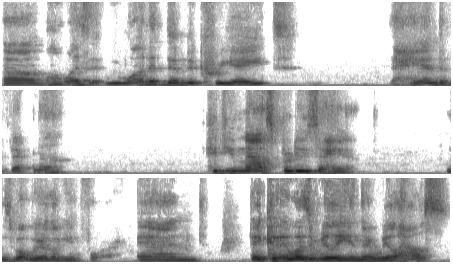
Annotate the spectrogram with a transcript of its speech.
Um, what was it? We wanted them to create the hand of Vecna. Could you mass produce a hand? Was what we were looking for, and they could. It wasn't really in their wheelhouse,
